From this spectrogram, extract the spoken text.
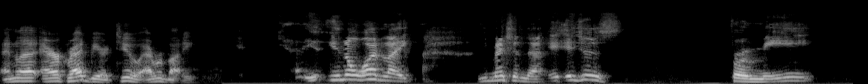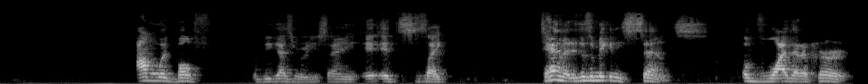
and Eric Redbeard too. Everybody. You, you know what? Like you mentioned that it, it just for me, I'm with both of you guys. What you're saying? It, it's like, damn it! It doesn't make any sense of why that occurred.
